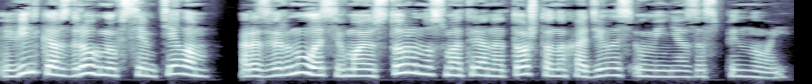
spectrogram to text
Вилька, вздрогнув всем телом, развернулась в мою сторону, смотря на то, что находилось у меня за спиной.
